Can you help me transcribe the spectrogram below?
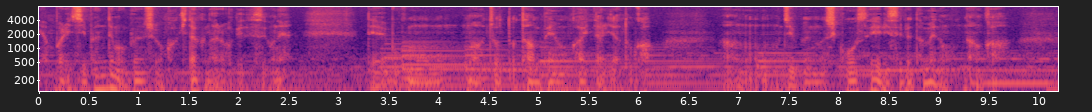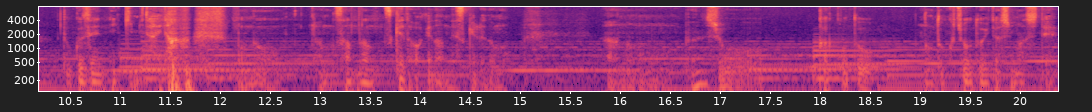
やっぱり自分でも文章を書きたくなるわけですよね。で僕もまあちょっと短編を書いたりだとかあの自分の思考を整理するためのなんか独善日記みたいな ものをあの散々つけたわけなんですけれども。あの文章を書くことの特徴といたしまして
